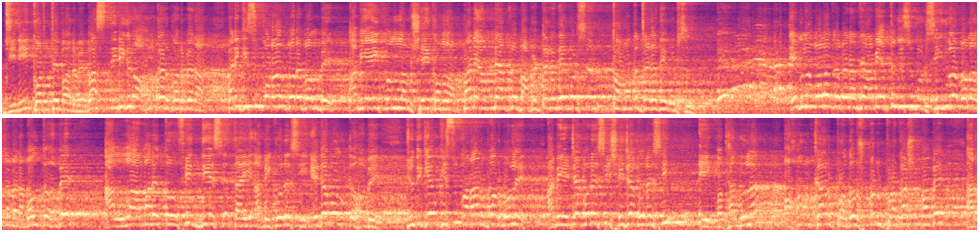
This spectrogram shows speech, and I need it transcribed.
যিনি করতে পারবে, বাস তিনি কিন্তু অহংকার করবে না। মানে কিছু করার পরে বলবে, আমি এই করলাম, সেই করলাম। মানে আপনি আপনার বাপের টাকা দিয়ে করছেন, তো আমাদের টাকা দিয়ে করছেন। এগুলো বলা যাবে না যে আমি এত কিছু করছি, এগুলো বলা যাবে না। বলতে হবে আল্লাহ আমারে তৌফিক দিয়েছে, তাই আমি করেছি। এটা বলতে হবে। যদি কেউ কিছু করার পর বলে, আমি এটা করেছি, সেটা করেছি, এই কথাগুলা অহংকার প্রদর্শন প্রকাশ পাবে। আর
